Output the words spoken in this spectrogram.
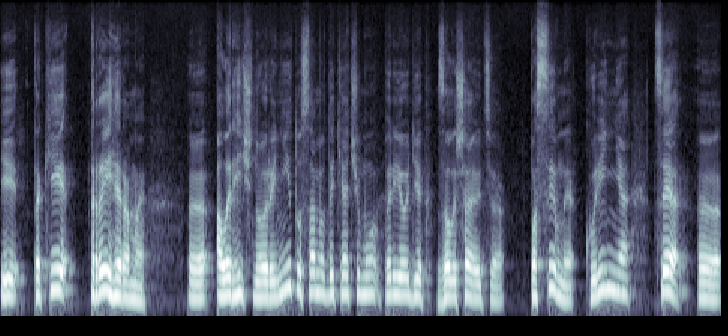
І таки тригерами е, алергічного риніту саме в дитячому періоді залишаються пасивне куріння, це е,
